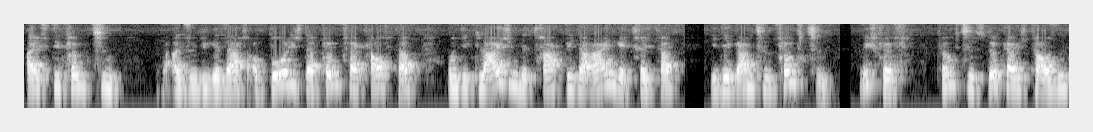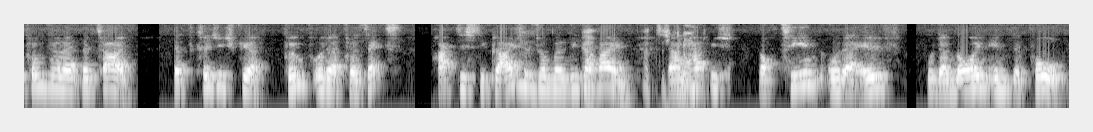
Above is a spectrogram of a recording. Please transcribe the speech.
als die 15. Also wie gesagt, obwohl ich da 5 verkauft habe und die gleichen Betrag wieder reingekriegt habe, wie die ganzen 15. Nicht für 15 Stück habe ich 1500 bezahlt. Jetzt kriege ich für 5 oder für 6 praktisch die gleiche Summe wieder ja, rein. Dann habe ich noch 10 oder 11 oder 9 im Depot.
